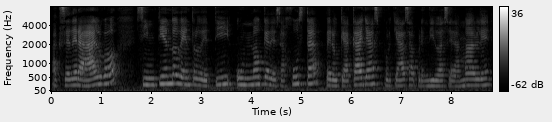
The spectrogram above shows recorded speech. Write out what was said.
acceder a algo, sintiendo dentro de ti un no que desajusta, pero que acallas porque has aprendido a ser amable,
